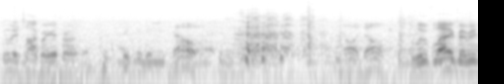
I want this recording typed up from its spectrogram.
You want me to talk about your throw? No. No, I don't. Blue flag, baby.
